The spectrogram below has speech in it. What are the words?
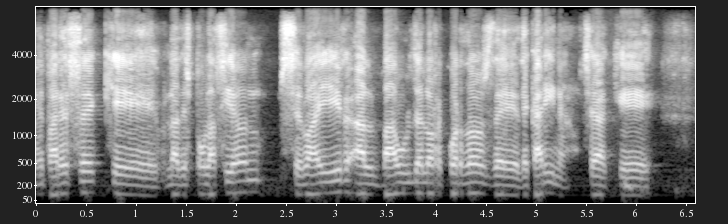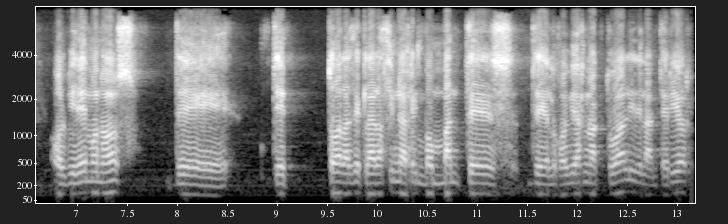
me parece que la despoblación se va a ir al baúl de los recuerdos de, de Karina. O sea que olvidémonos de, de, todas las declaraciones rimbombantes del gobierno actual y del anterior.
